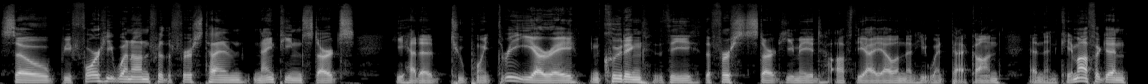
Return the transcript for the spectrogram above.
So before he went on for the first time, 19 starts. He had a 2.3 ERA, including the the first start he made off the IL, and then he went back on and then came off again.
